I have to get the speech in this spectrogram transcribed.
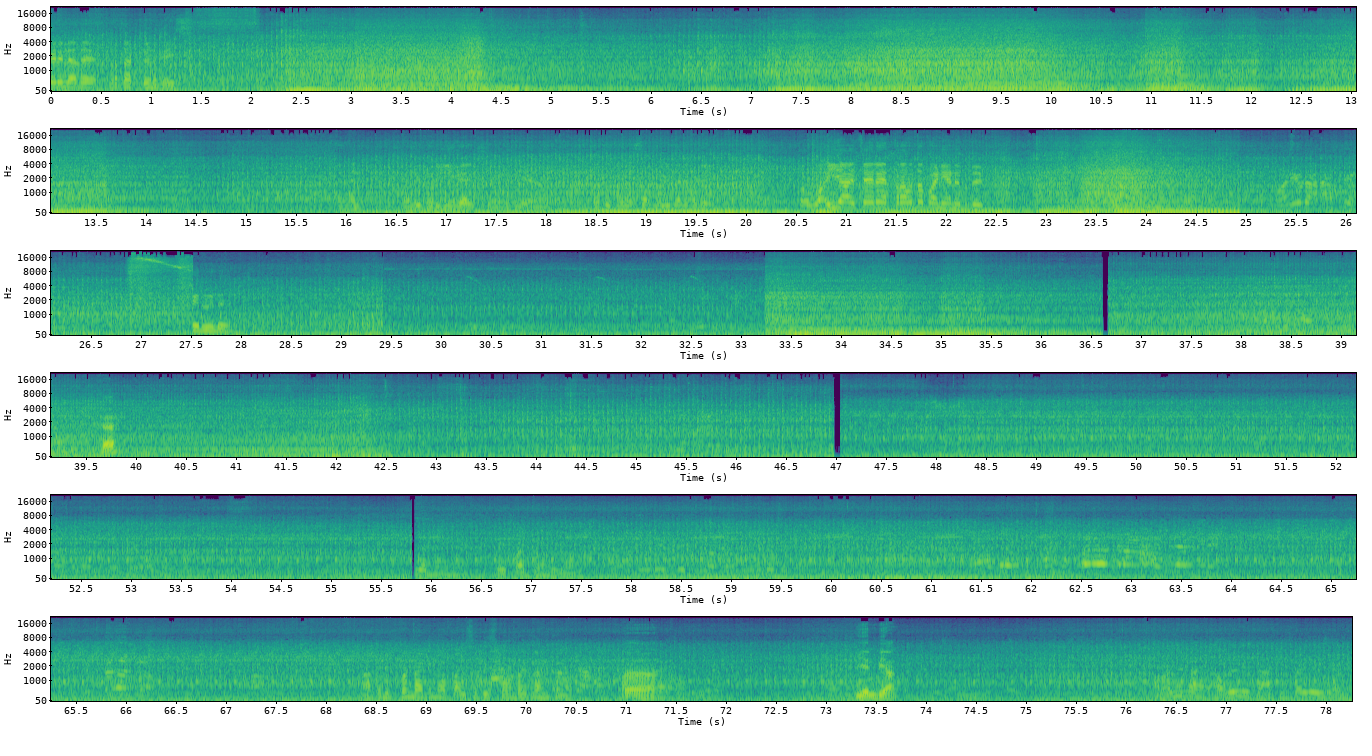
കേടില്ലാതെ ഇവിടെ തട്ടാണ് ഗൈസ് വണ്ടി കുടുങ്ങി കഴിച്ചു എന്ത് ചെയ്യാനാണ് ഇന്നത്തെ ദിവസം മുഴുവൻ ഇവിടെ. ഈ ആഴ്ചയിലെ എത്രാമത്തെ പണിയാണ് ഇത്? മഴയുടെ അനാസ്ഥയാണ്. വരുന്നില്ലേ? ഏ ഉണ്ടാക്കുന്ന പൈസ ഡിസ്കൗണ്ട് റേറ്റിലാണ് നിൽക്കുന്നത് ഇ എൻ ബിയാ അവിടെ ഞാൻ അവിടെ ഒരു സാറ്റിസ്ഫൈഡ് ഏരിയയാണ്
